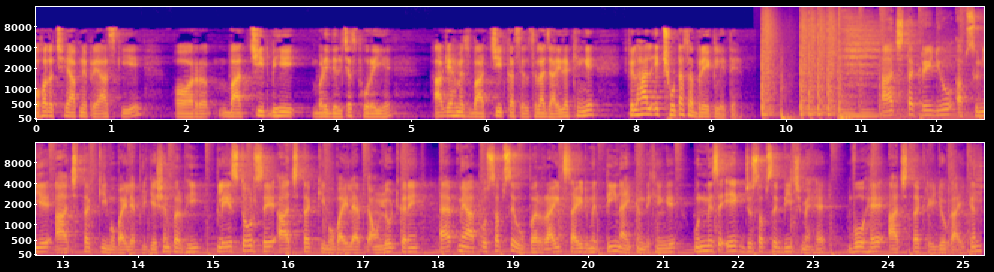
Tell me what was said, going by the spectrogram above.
बहुत अच्छे आपने प्रयास किए। और बातचीत भी बड़ी दिलचस्प हो रही है। आगे हम इस बातचीत का सिलसिला जारी रखेंगे। फ़िलहाल एक छोटा सा ब्रेक लेते हैं। आज तक रेडियो, अब सुनिए आज तक की मोबाइल एप्लीकेशन पर भी। प्ले स्टोर से आज तक की मोबाइल ऐप डाउनलोड करें। ऐप में आपको सबसे ऊपर राइट साइड में तीन आइकन दिखेंगे। उनमें से एक जो सबसे बीच में है, वो है आज तक रेडियो का आइकन।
